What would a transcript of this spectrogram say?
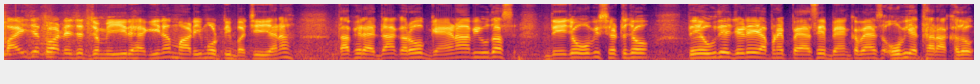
ਬਾਈ, ਜੇ ਤੁਹਾਡੇ 'ਚ ਜ਼ਮੀਰ ਹੈਗੀ ਨਾ, ਮਾੜੀ ਮੋਟੀ ਬਚੀ ਹੈ ਨਾ, ਤਾਂ ਫਿਰ ਐਦਾਂ ਕਰੋ, ਗਹਿਣਾ ਵੀ ਉਹਦਾ ਸ- ਦੇ ਜੋ, ਉਹ ਵੀ ਸਿੱਟ ਜੋ, ਤੇ ਉਹਦੇ ਜਿਹੜੇ ਆਪਣੇ ਪੈਸੇ, ਬੈਂਕ ਬੈਂਸ ਉਹ ਵੀ ਇੱਥੇ ਰੱਖ ਦਿਓ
